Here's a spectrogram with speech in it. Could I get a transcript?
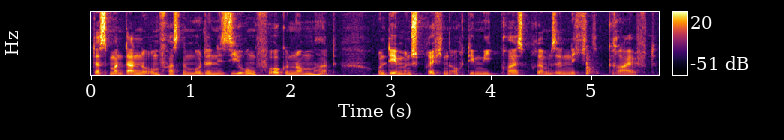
dass man dann eine umfassende Modernisierung vorgenommen hat und dementsprechend auch die Mietpreisbremse nicht greift.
